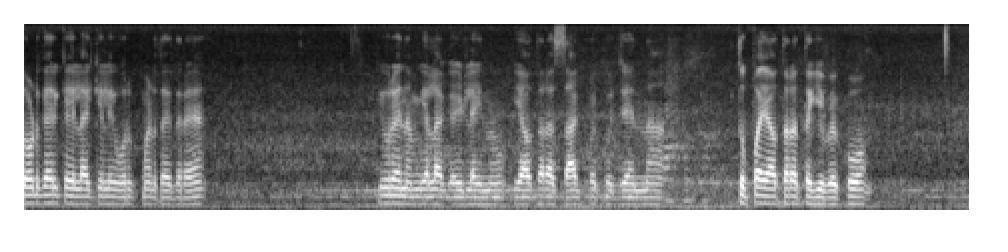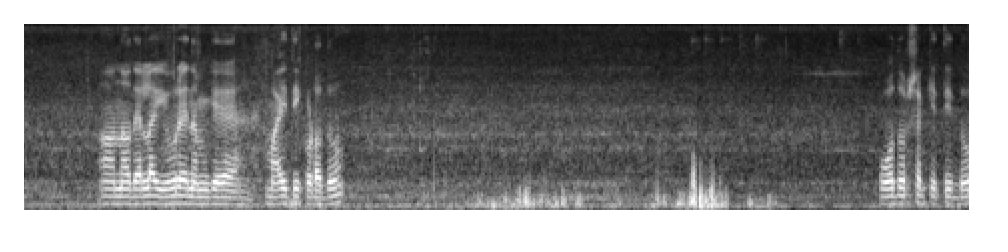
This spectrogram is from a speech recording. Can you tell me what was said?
ತೋಟಗಾರಿಕಾ ಇಲಾಖೆಯಲ್ಲಿ ವರ್ಕ್ ಮಾಡ್ತಾ ಇದ್ದಾರೆ. ಇವರೇ ನಮಗೆಲ್ಲ ಗೈಡ್ಲೈನು ಯಾವ ಥರ ಸಾಕಬೇಕು, ಜೇನನ್ನ, ತುಪ್ಪ ಯಾವ ಥರ ತೆಗಿಬೇಕು. ಅನ್ನೋದೆಲ್ಲ ಇವರೇ ನಮಗೆ ಮಾಹಿತಿ ಕೊಡೋದು. ಹೋದ ವರ್ಷ ಕಿತ್ತಿದ್ದು.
